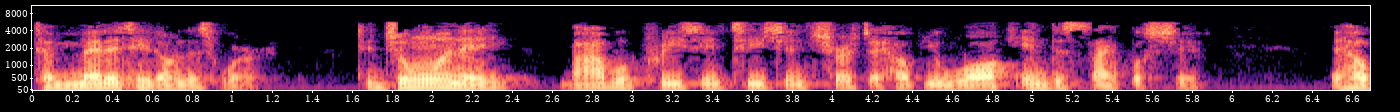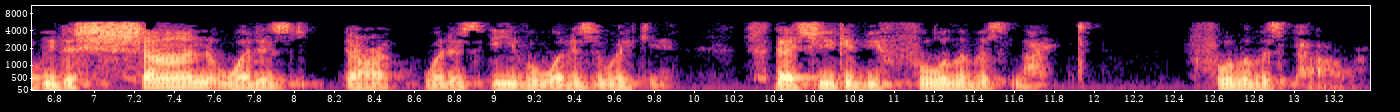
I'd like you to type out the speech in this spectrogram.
to meditate on his word, to join a Bible preaching, teaching church to help you walk in discipleship and help you to shun what is dark, what is evil, what is wicked, so that you can be full of his light, full of his power,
